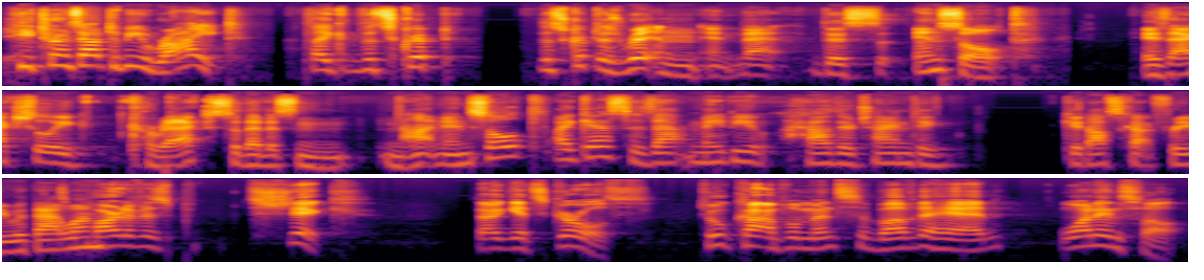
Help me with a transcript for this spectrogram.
he turns out to be right. Like the script the script is written and that this insult is actually correct so that it's not an insult i guess? Is that maybe how they're trying to get off scot-free with that one part of his p- shtick. So he gets girls. Two compliments above the head, one insult.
